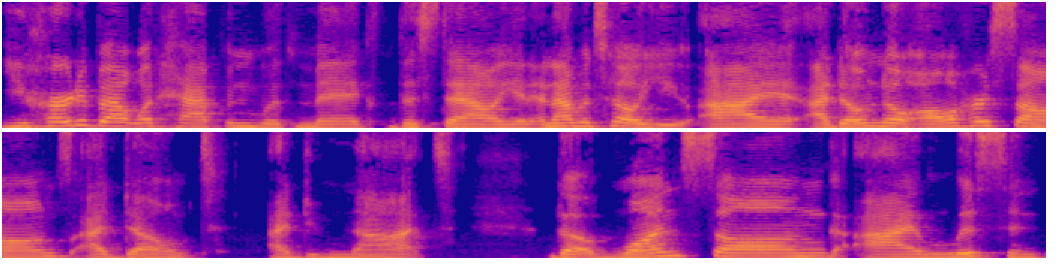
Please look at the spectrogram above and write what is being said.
you heard about what happened with Meg the Stallion, and I'm gonna tell you, I I don't know all her songs. I don't. I do not. The one song I listen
